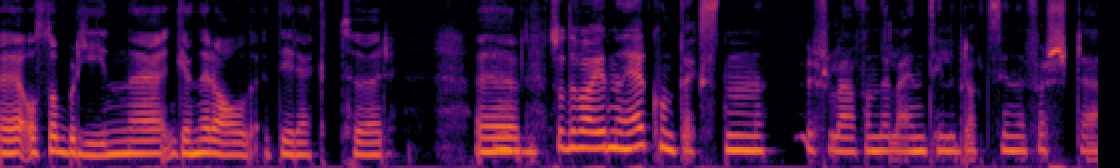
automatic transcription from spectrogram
Eh, og så blir han eh, generaldirektør. Eh, Mm. Så det var i denne konteksten Ursula von der Leyen tilbrakt sine første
